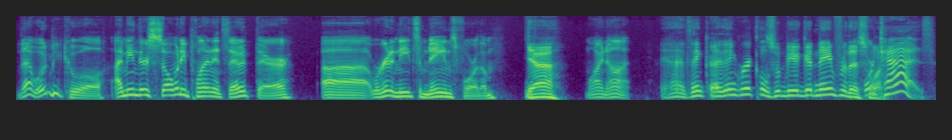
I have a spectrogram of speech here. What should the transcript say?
That would be cool. I mean, there's so many planets out there. Uh, we're gonna need some names for them. Yeah. Why not? Yeah, I think I think Rickles would be a good name for this Or one. Or Taz.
